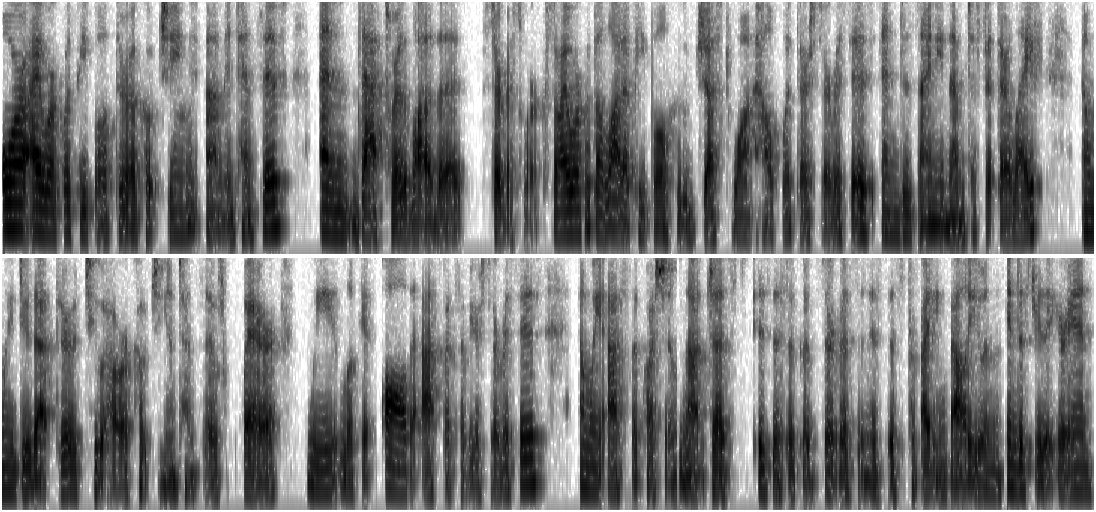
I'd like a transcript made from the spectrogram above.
Or I work with people through a coaching um, intensive, and that's where a lot of the service work. So I work with a lot of people who just want help with their services and designing them to fit their life. And we do that through a two hour coaching intensive where we look at all the aspects of your services and we ask the question not just is this a good service and is this providing value in the industry that you're in,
